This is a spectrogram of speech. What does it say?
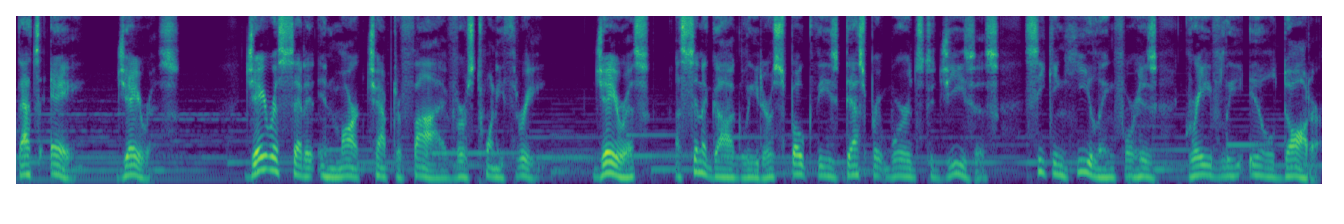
That's A. Jairus. Jairus said it in Mark chapter 5, verse 23. Jairus, a synagogue leader spoke these desperate words to Jesus, seeking healing for his gravely ill daughter.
